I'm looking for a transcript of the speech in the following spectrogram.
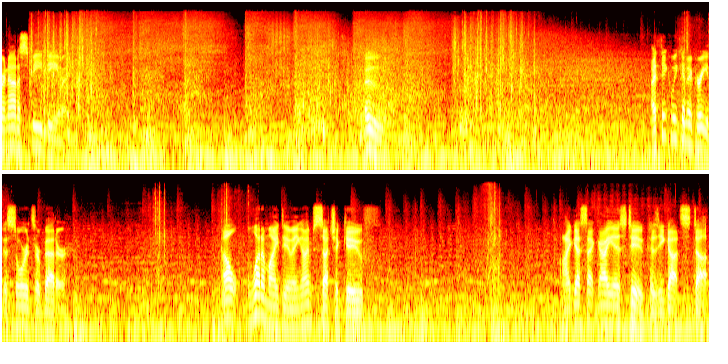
are not a speed demon. Ooh. I think we can agree the swords are better. Oh, what am I doing? I'm such a goof. I guess that guy is too, because he got stuck.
